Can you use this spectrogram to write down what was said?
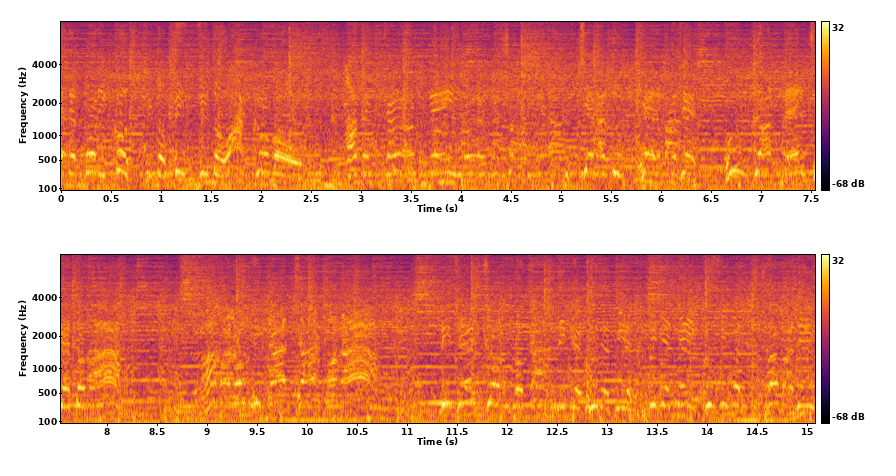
আটঘাট বেঁধে পরিকল্পিত বিস্তৃত আক্রমণ আবেগ কারণ নেই চেনা দুঃখের মাঝে ভুল জন্মের চেতনা আমার অধিকার ছাড়বো না নিজের জন্য গান লিখে ঘুরে ফিরে নিজেকেই খুশি করে সমাধির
